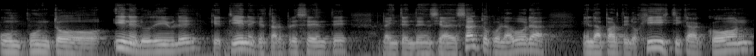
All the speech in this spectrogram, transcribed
un punto ineludible que tiene que estar presente. La Intendencia de Salto colabora en la parte logística con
